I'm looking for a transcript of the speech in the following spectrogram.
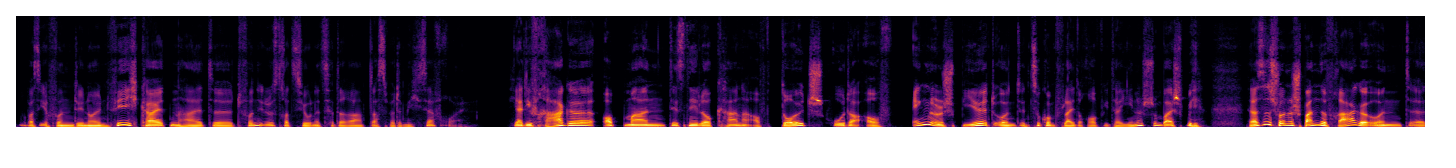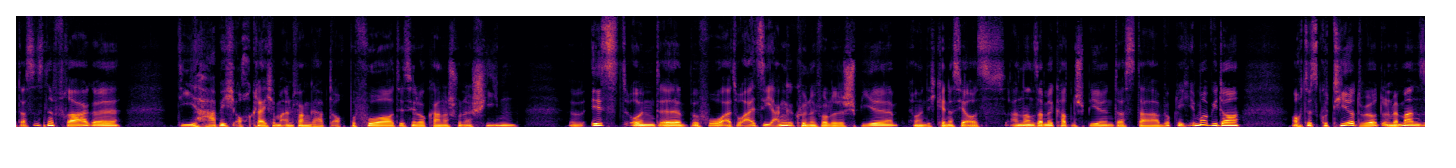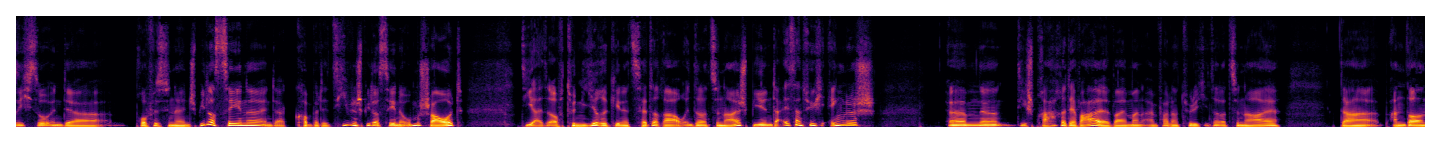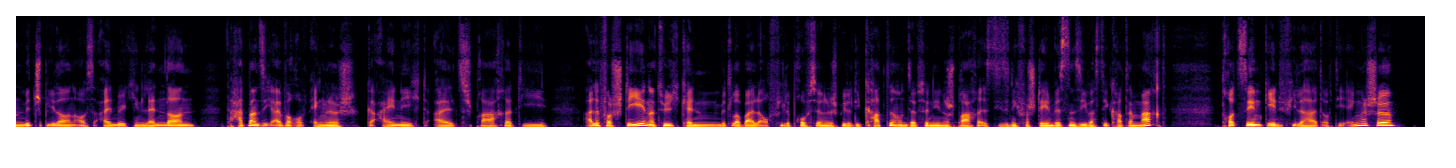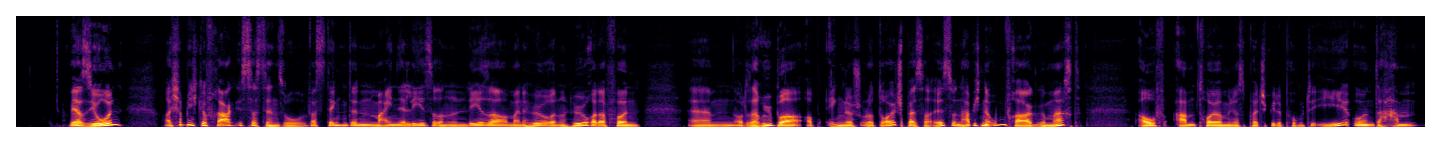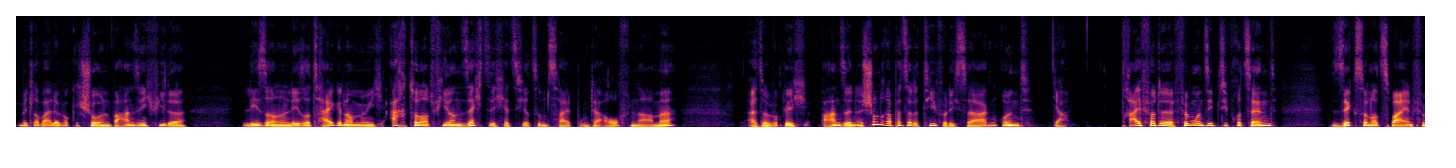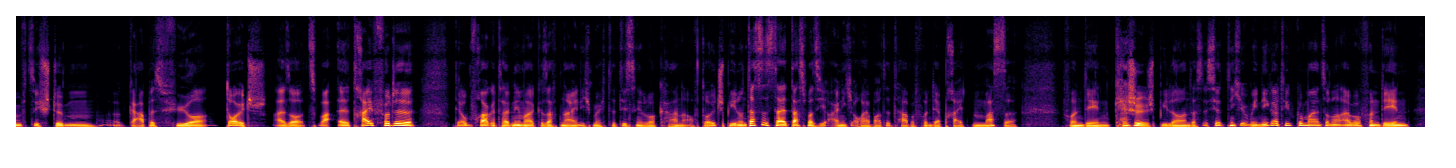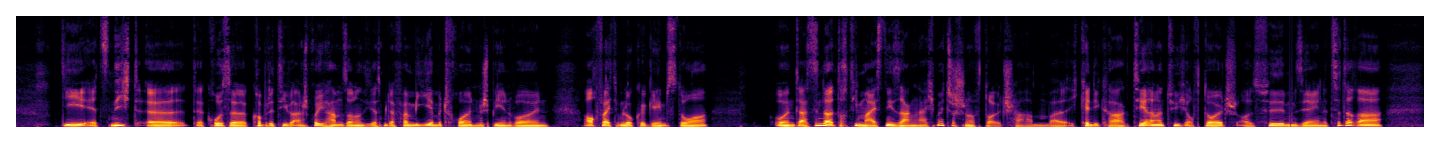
was ihr von den neuen Fähigkeiten haltet, von Illustrationen etc. Das würde mich sehr freuen. Ja, die Frage, ob man Disney Locana auf Deutsch oder auf Englisch spielt und in Zukunft vielleicht auch auf Italienisch zum Beispiel, das ist schon eine spannende Frage und äh, das ist eine Frage, die habe ich auch gleich am Anfang gehabt, auch bevor Disney Locana schon erschienen äh, ist und äh, bevor, also als sie angekündigt wurde, das Spiel, und ich kenne das ja aus anderen Sammelkartenspielen, dass da wirklich immer wieder auch diskutiert wird. Und wenn man sich so in der professionellen Spielerszene, in der kompetitiven Spielerszene umschaut, die also auf Turniere gehen etc., auch international spielen, da ist natürlich Englisch ähm, ne, die Sprache der Wahl, weil man einfach natürlich international da anderen Mitspielern aus allen möglichen Ländern, da hat man sich einfach auf Englisch geeinigt als Sprache, die alle verstehen. Natürlich kennen mittlerweile auch viele professionelle Spieler die Karte und selbst wenn die eine Sprache ist, die sie nicht verstehen, wissen sie, was die Karte macht. Trotzdem gehen viele halt auf die englische Version. Aber ich habe mich gefragt, ist das denn so? Was denken denn meine Leserinnen und Leser, meine Hörerinnen und Hörer davon ähm, oder darüber, ob Englisch oder Deutsch besser ist? Und habe ich eine Umfrage gemacht auf abenteuer-brettspiele.de und da haben mittlerweile wirklich schon wahnsinnig viele Leserinnen und Leser teilgenommen, nämlich 864 jetzt hier zum Zeitpunkt der Aufnahme. Also wirklich Wahnsinn, ist schon repräsentativ, würde ich sagen. Und ja, drei Viertel, 75 Prozent 652 Stimmen äh, gab es für Deutsch. Also zwei, äh, drei Viertel der Umfrageteilnehmer hat gesagt, nein, ich möchte Disney Locana auf Deutsch spielen. Und das ist halt das, was ich eigentlich auch erwartet habe von der breiten Masse, von den Casual-Spielern. Das ist jetzt nicht irgendwie negativ gemeint, sondern einfach von denen, die jetzt nicht äh, der große kompetitive Ansprüche haben, sondern die das mit der Familie, mit Freunden spielen wollen, auch vielleicht im Local Game Store. Und da sind da doch die meisten, die sagen, na, ich möchte das schon auf Deutsch haben, weil ich kenne die Charaktere natürlich auf Deutsch aus Filmen, Serien etc.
